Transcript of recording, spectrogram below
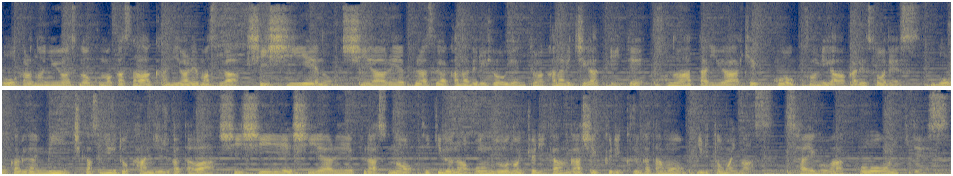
ボーカルのニュアンスの細かさは感じられますが CCA の CRA プラスが奏でる表現とはかなりなり違っていて、この辺りは結構好みが分かれそうです。ボーカルが耳に近すぎると感じる方は CCA、CRA プラスの適度な音像の距離感がしっくりくる方もいると思います。最後は高音域です。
